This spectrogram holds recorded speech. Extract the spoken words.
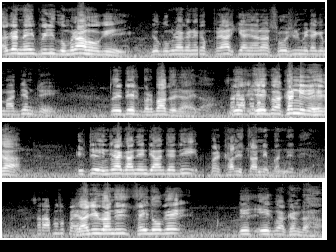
अगर नई पीढ़ी गुमराह होगी जो गुमराह करने का प्रयास किया जा रहा है सोशल मीडिया के माध्यम से तो ये देश बर्बाद हो जाएगा। देश एक अखंड नहीं रहेगा। इसलिए इंदिरा गांधी ने जान दे दी पर खालिस्तान नहीं बनने दिया। सर आपने तो पहले राजीव गांधी शहीद हो गए देश एक अखंड रहा।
